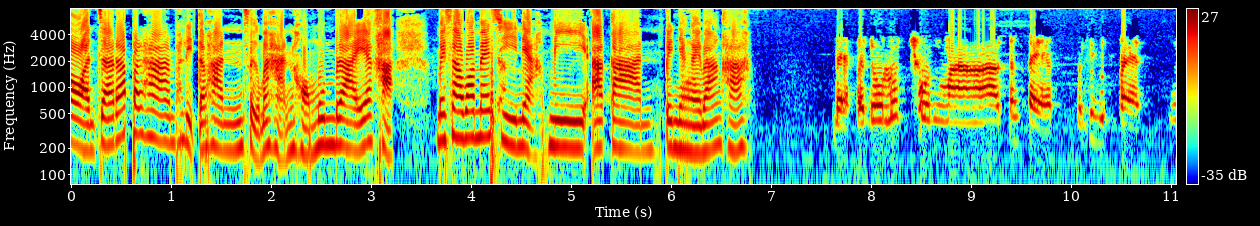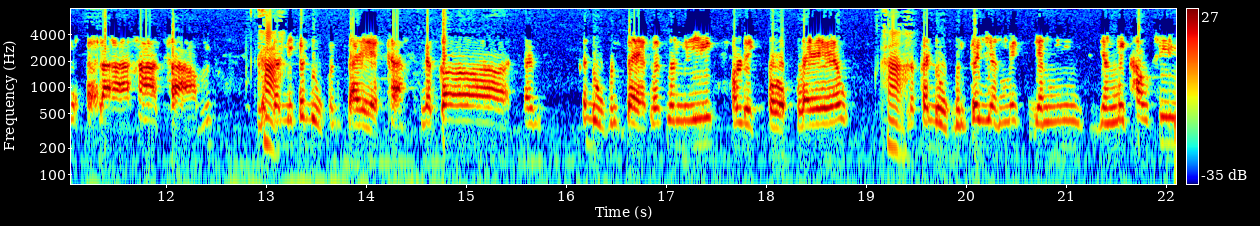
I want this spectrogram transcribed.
ก่อนจะรับประทานผลิตภัณฑ์เสริมอาหารของมูลไบรท์อะค่ะ ไม่ทราบว่าแม่ชีเนี่ย มีอาการเป็นยังไงบ้างคะแบบไปโดนรถชนมาตั้งแต่วันที่18มกราห้าสามแล้วตอนนี้กระดูกมันแตกค่ะ แล้วก็ก ระดูกมันแตกแล้วตอนนี้เอาเหล็กออกแล้วค่ะแล้วกระดูกมันก็ยังไม่ยังยังไม่เข้าที่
